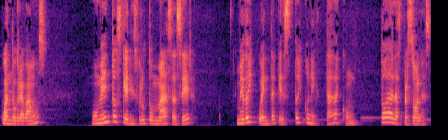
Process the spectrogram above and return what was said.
Cuando grabamos, momentos que disfruto más hacer, me doy cuenta que estoy conectada con todas las personas,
